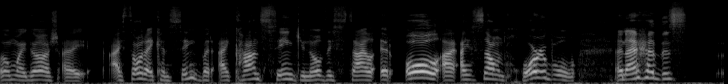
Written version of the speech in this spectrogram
oh my gosh i i thought i can sing but i can't sing you know this style at all. I, I sound horrible and i had this uh,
